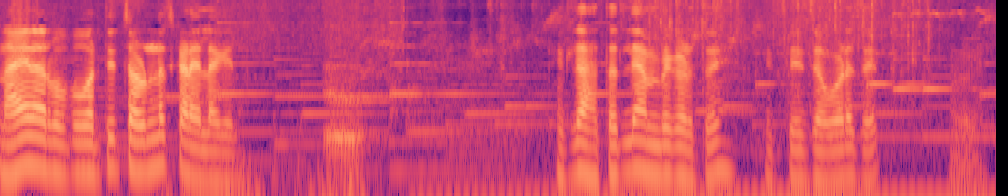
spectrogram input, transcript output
नाही येणार बाबा वरती चढूनच काढायला लागेल. इथल्या हातातले आंबे काढतोय. इथे जवळच आहेत.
